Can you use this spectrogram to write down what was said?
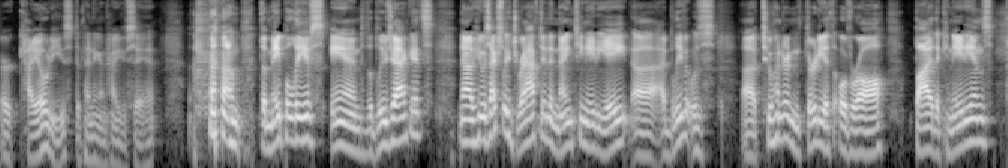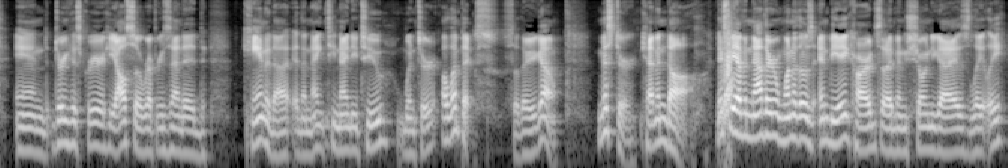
or Coyotes, depending on how you say it, um, the Maple Leafs, and the Blue Jackets. Now, he was actually drafted in 1988. Uh, I believe it was uh, 230th overall by the Canadiens. And during his career, he also represented Canada in the 1992 Winter Olympics. So there you go. Mr. Kevin Dahl. Next, we have another one of those NBA cards that I've been showing you guys lately.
